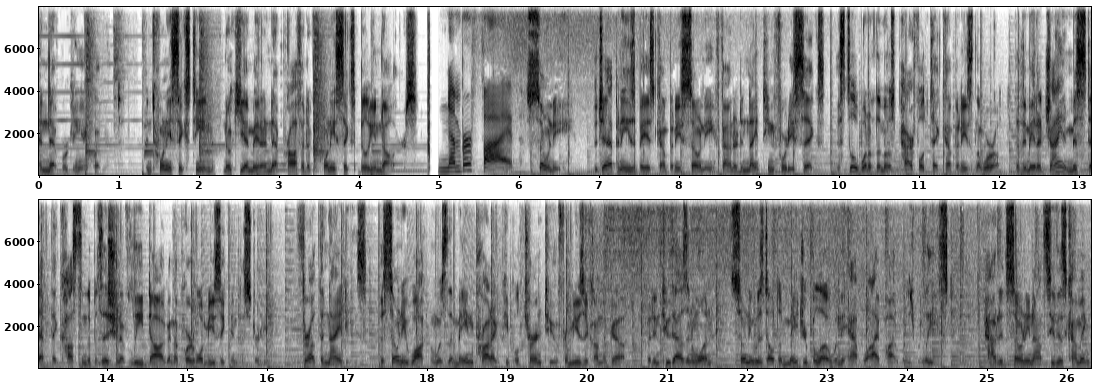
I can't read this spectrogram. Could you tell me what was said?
and networking equipment. In 2016, Nokia made a net profit of $26 billion. Number 5. Sony. The Japanese based company Sony, founded in 1946, is still one of the most powerful tech companies in the world, but they made a giant misstep that cost them the position of lead dog in the portable music industry. Throughout the 90s, the Sony Walkman was the main product people turned to for music on the go, but in 2001, Sony was dealt a major blow when the Apple iPod was released. How did Sony not see this coming?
